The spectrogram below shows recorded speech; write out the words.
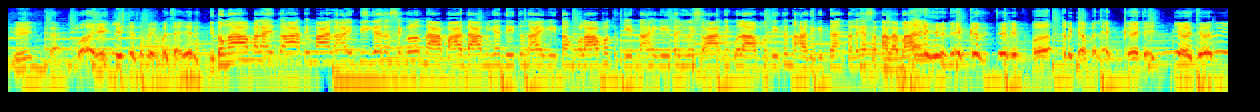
Ganda. Boy, English na ba yung masaya na? Ito nga pala ito ating mahal na kaibigan na si Kulot. Napakadami nga dito nakikita ang kulapot. Nakikita nyo guys yung ating kulapot dito. Nakadikit lang talaga sa talaban. Ayun ako. Sorry po. Ka pala ko sa inyo? Sorry.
